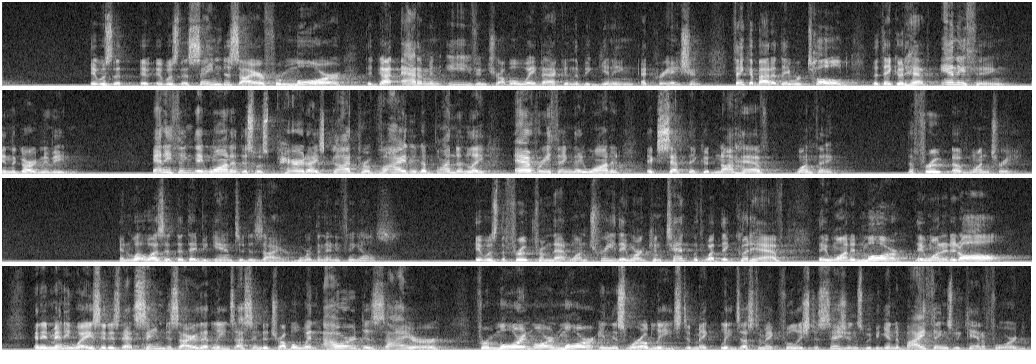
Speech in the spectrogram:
It was, the, it, it, was the same desire for more that got Adam and Eve in trouble way back in the beginning at creation. Think about it. They were told that they could have anything in the Garden of Eden. Anything they wanted. This was paradise. God provided abundantly everything they wanted, except they could not have one thing the fruit of one tree. And what was it that they began to desire more than anything else? It was the fruit from that one tree. They weren't content with what they could have, they wanted more, they wanted it all. And in many ways, it is that same desire that leads us into trouble when our desire for more and more and more in this world leads, to make, leads us to make foolish decisions. We begin to buy things we can't afford,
